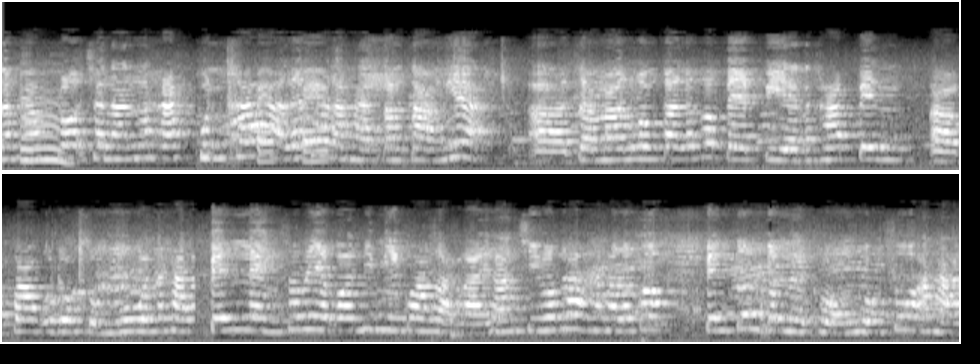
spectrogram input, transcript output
นะคะ อืมเพราะฉะนั้นนะคะ คุณค่าแป๊บและแป๊บธาตุอาหารต่างๆเนี่ยเอ่อจะมารวมกันแล้วก็แปรเปลี่ยนนะคะ เป็นเอ่อความอุดมสมบูรณ์นะคะ เป็นแหล่งทรัพยากรที่มีความหลากหลายทางชีวภาพนะคะ แล้วก็เป็นต้นกำเนิดของห่วงโซ่อาหาร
